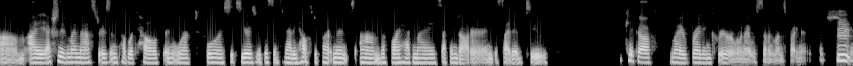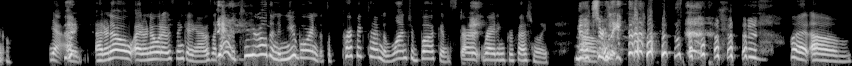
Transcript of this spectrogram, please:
um, I actually did my master's in public health and worked for six years with the Cincinnati Health Department um, before I had my second daughter and decided to kick off my writing career when I was seven months pregnant, which, mm. you know, yeah, I, I don't know. I don't know what I was thinking. I was like, oh, a two year old and a newborn. That's a perfect time to launch a book and start writing professionally. Naturally. Um, but um,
